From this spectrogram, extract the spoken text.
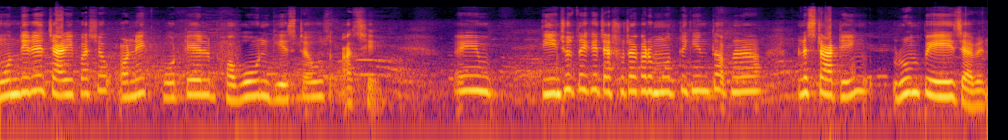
মন্দিরের চারিপাশে অনেক হোটেল, ভবন, গেস্ট হাউস আছে। এই তিনশো থেকে চারশো টাকার মধ্যে কিন্তু আপনারা মানে স্টার্টিং রুম পেয়ে যাবেন।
